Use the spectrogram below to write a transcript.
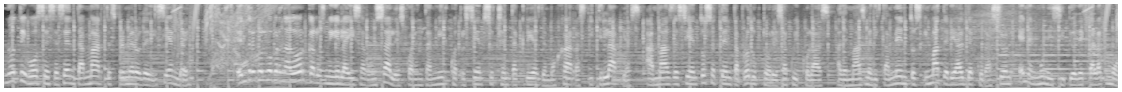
Notivoce 60, martes 1 de diciembre. Entregó el gobernador Carlos Miguel Aiza González 40.480 crías de mojarras y tilapias a más de 170 productores acuícolas, además medicamentos y material de curación en el municipio de Calakmul.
